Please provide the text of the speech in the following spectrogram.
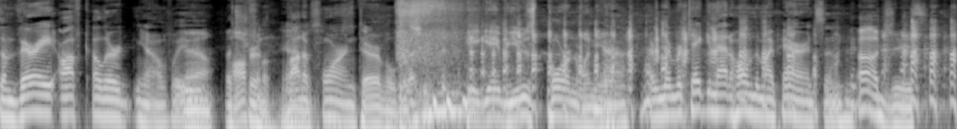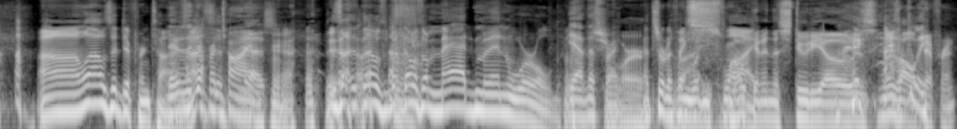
some very off-colored, you know, Yeah, that's Often. true. a lot Yeah, of porn. Terrible. he gave used porn one year. Yeah, I remember taking that home to my parents, and Oh, jeez. uh, well, that was a different time. it was a That's different time. Yes. that, was that was a Mad Men world. Yeah, that's right. That sort of thing wouldn't fly. Smoking in the studios. It was all different.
